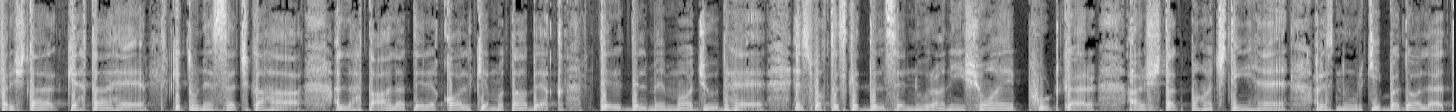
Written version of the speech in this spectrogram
فرشتہ کہتا ہے کہ تو نے سچ کہا، اللہ تعالیٰ تیرے قول کے مطابق تیرے دل میں موجود ہے۔ اس وقت اس کے دل سے نورانی شعائیں پھوٹ کر عرش تک پہنچتی ہیں اور اس نور کی بدولت،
